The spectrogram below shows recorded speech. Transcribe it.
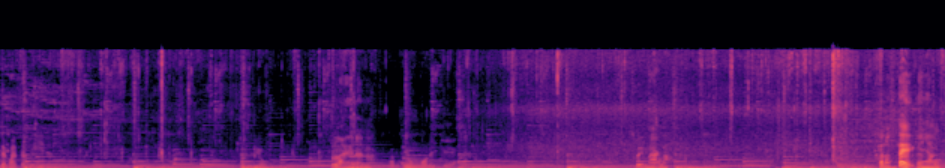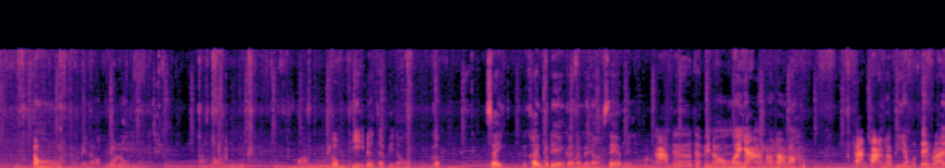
จังหวัดกระบี่นะต้นเดียวหลายขนาดเนาะต้นเดียวพอได้แกงสวยมากเนาะกำลังแตกกันยังต้องทำไมเนาะคนลงอร่อย มันต้มที่เด้อจ้ะพี่น้องกับ ใส่ไข่มดแดงกันนะแม่เนาะแซ่บเลยผลงานเด้อจ้ะพี่น้องเมื่อย่างอะเนาะเท่าเนาะทางข้างทางพี่ยังบ่แตกหลาย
